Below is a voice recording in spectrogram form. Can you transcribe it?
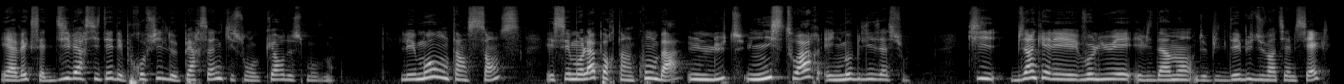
et avec cette diversité des profils de personnes qui sont au cœur de ce mouvement. Les mots ont un sens et ces mots-là portent un combat, une lutte, une histoire et une mobilisation qui, bien qu'elle ait évolué évidemment depuis le début du XXe siècle,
